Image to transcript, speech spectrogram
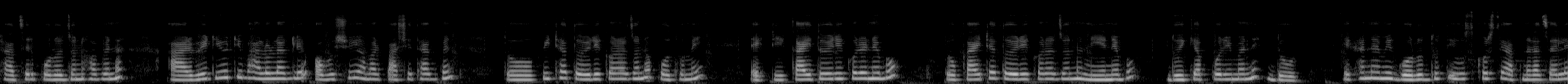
সাজের প্রয়োজন হবে না আর ভিডিওটি ভালো লাগলে অবশ্যই আমার পাশে থাকবেন। তো পিঠা তৈরি করার জন্য প্রথমেই একটি কাই তৈরি করে নেব। তো কাইটা তৈরি করার জন্য নিয়ে নেব। দুই কাপ পরিমাণে দুধ। এখানে আমি গরুর দুধ ইউজ করছি, আপনারা চাইলে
